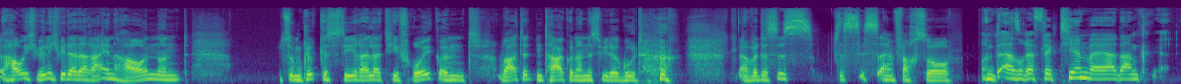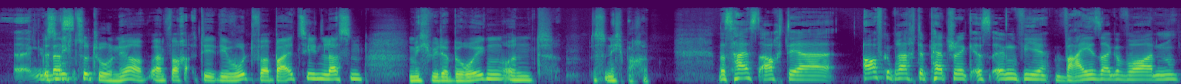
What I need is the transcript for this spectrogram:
hau ich, will ich wieder da reinhauen und zum Glück ist sie relativ ruhig und wartet einen Tag und dann ist wieder gut. Aber das ist, das ist einfach so. Und also reflektieren wir ja dann ist nichts zu tun, ja. Einfach die, die Wut vorbeiziehen lassen, mich wieder beruhigen und es nicht machen. Das heißt, auch der aufgebrachte Patrick ist irgendwie weiser geworden.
